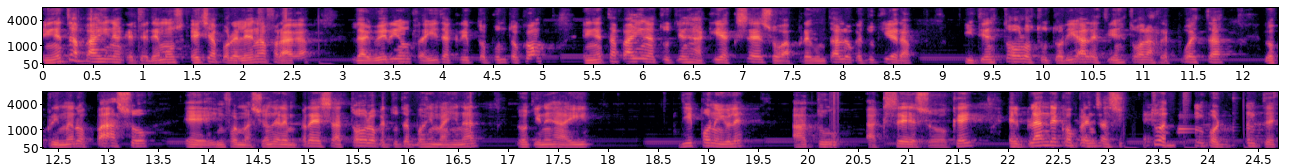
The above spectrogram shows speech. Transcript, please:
En esta página que tenemos hecha por Elena Fraga, liberiumrayitacrypto.com, en esta página tú tienes aquí acceso a preguntar lo que tú quieras y tienes todos los tutoriales, tienes todas las respuestas, los primeros pasos, eh, información de la empresa, todo lo que tú te puedes imaginar, lo tienes ahí disponible a tu acceso, ¿ok? El plan de compensación, esto es muy importante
